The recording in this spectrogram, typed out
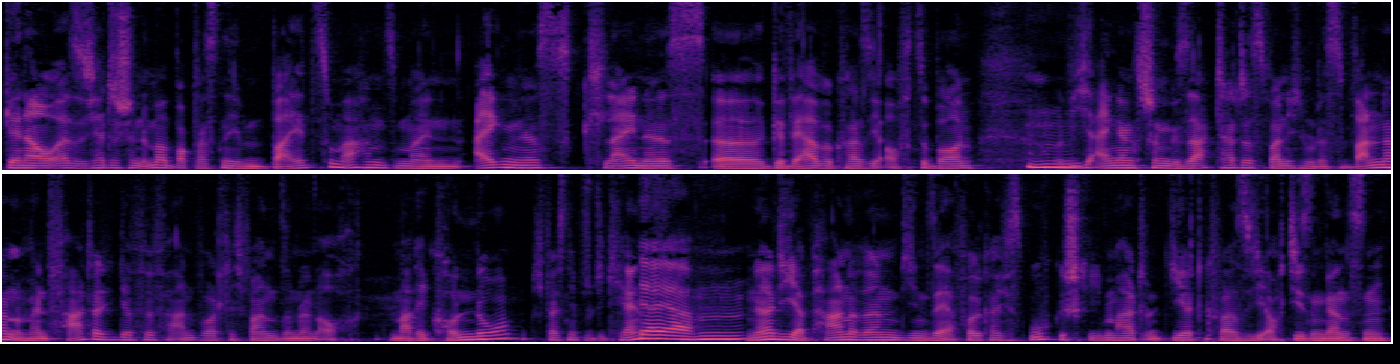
Genau, also ich hatte schon immer Bock, was nebenbei zu machen, so mein eigenes kleines äh, Gewerbe quasi aufzubauen. Mhm. Und wie ich eingangs schon gesagt hatte, es war nicht nur das Wandern und mein Vater, die dafür verantwortlich waren, sondern auch Marie Kondo. Ich weiß nicht, ob du die kennst. Ja, ja. Mhm. Ne, die Japanerin, die ein sehr erfolgreiches Buch geschrieben hat und die hat quasi auch diesen ganzen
